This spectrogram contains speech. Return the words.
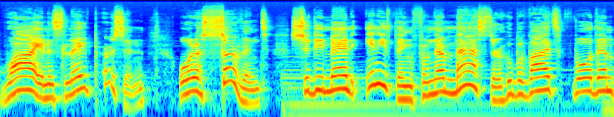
why an enslaved person or a servant should demand anything from their master who provides for them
